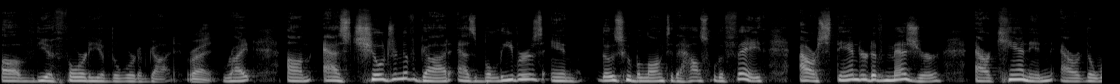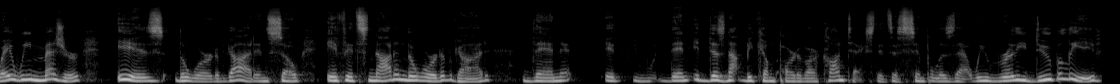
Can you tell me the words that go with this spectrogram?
of the authority of the Word of God. Right. Right. Um, as children of God, as believers, and those who belong to the household of faith, our standard of measure, our canon, our the way we measure is the Word of God. And so, if it's not in the Word of God, then it then it does not become part of our context. It's as simple as that. We really do believe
